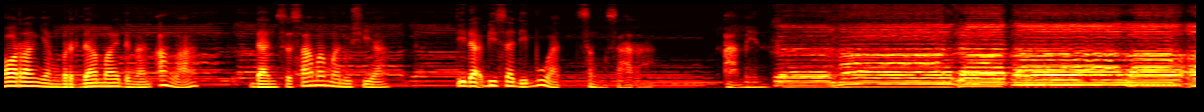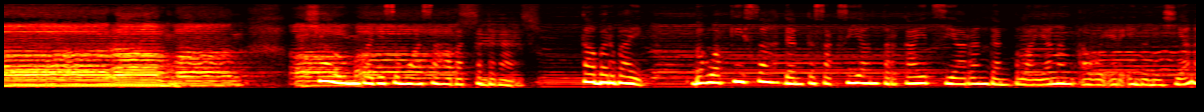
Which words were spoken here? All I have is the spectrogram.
Orang yang berdamai dengan Allah dan sesama manusia tidak bisa dibuat sengsara. Amin. Shalom bagi semua sahabat pendengar. Kabar baik bahwa kisah dan kesaksian terkait siaran dan pelayanan AWR Indonesia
